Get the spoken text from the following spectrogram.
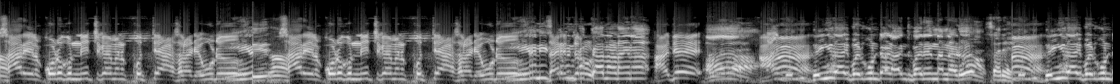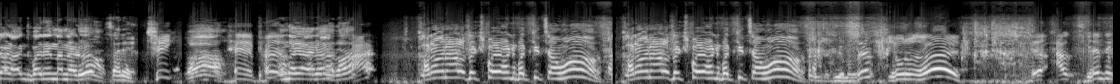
సార్ వీళ్ళ కొడుకు నీచుకమైన కుత్తే అసలు ఎవడు? సార్ వీళ్ళ కొడుకు నీచుకమైన కుత్తే అసలు ఎవడు. అన్నాడు అదే. దెంగి- దెంగి పడుకుంటాడు ఆయన పని ఏందన్నాడు? ఆ, సరే. దెంగి దాగి పడుకుంటాడు ఆయన పని ఏందన్నాడు? ఆ, సరే. కరోనాలో చచ్చిపోయేవాడిని బతికిచ్చాము. కరోనాలో చచ్చిపోయేవాడిని బతికిచ్చాము. ఎవరు? ఏంది?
